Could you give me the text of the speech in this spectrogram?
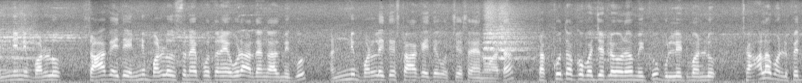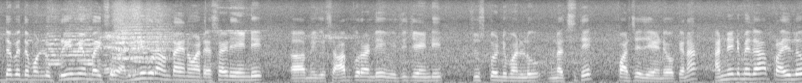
ఎన్ని బండ్లు స్టాక్ అయితే ఎన్ని బండ్లు వస్తున్నాయి పోతున్నాయో కూడా అర్థం కాదు మీకు. అన్ని బండ్లు అయితే స్టాక్ అయితే వచ్చేసాయి అనమాట తక్కువ తక్కువ బడ్జెట్లో కూడా మీకు బుల్లెట్ బండ్లు చాలా బండ్లు పెద్ద పెద్ద బండ్లు ప్రీమియం బైక్స్ అన్నీ కూడా ఉంటాయన్నమాట. డిసైడ్ చేయండి మీకు షాప్కు రండి విజిట్ చేయండి చూసుకోండి బండ్లు నచ్చితే. పర్చేజ్ చేయండి ఓకేనా? అన్నింటి మీద ప్రైజ్లు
